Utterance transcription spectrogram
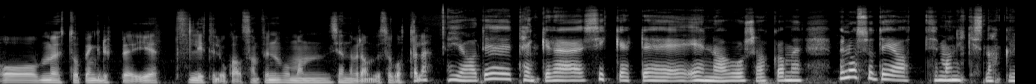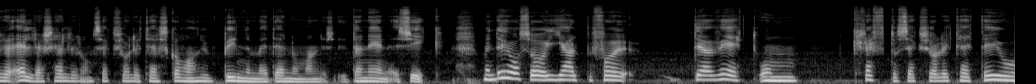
å møte opp en gruppe i et lite lokalsamfunn hvor man kjenner hverandre så godt, eller? Ja, det tenker jeg sikkert er en av årsakene. Men, men, også det at man ikke snakker ellers heller om seksualitet. Skal man jo begynne med det når man, den ene er syk. Men det er jo også å hjelpe, for det jeg vet om kreft og seksualitet, det er jo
